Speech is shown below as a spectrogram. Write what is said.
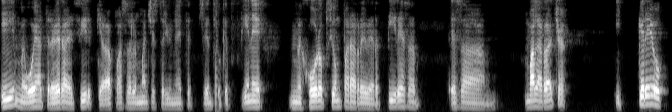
y me voy a atrever a decir que va a pasar el Manchester United. Siento que tiene mejor opción para revertir esa, esa mala racha, y creo,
